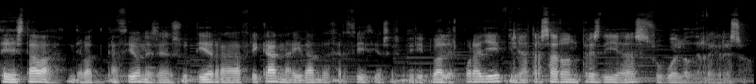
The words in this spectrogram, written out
estaba de vacaciones en su tierra africana y dando ejercicios espirituales por allí y le atrasaron tres días su vuelo de regreso.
